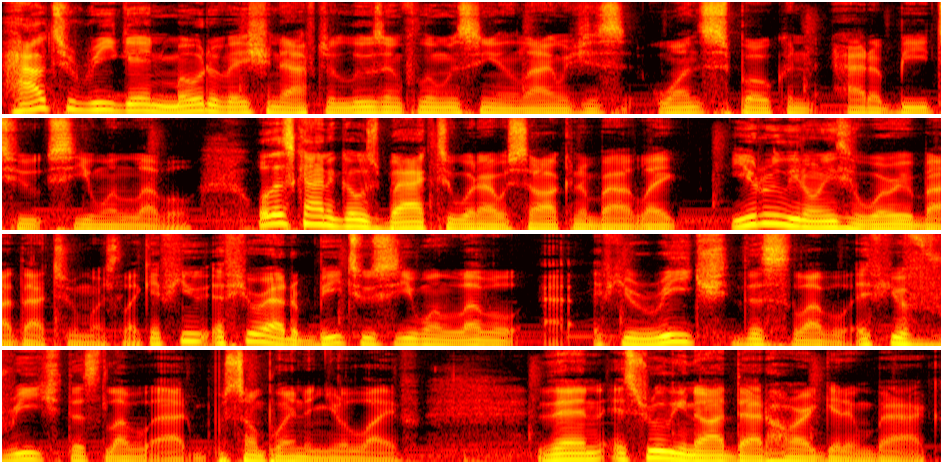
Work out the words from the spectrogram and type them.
How to regain motivation after losing fluency in languages once spoken at a B2 C1 level. Well, this kind of goes back to what I was talking about. Like, you really don't need to worry about that too much. Like, if you if you're at a B2 C1 level, if you reach this level, if you've reached this level at some point in your life, then it's really not that hard getting back.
